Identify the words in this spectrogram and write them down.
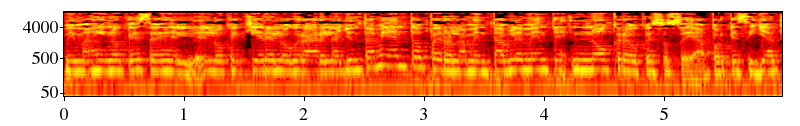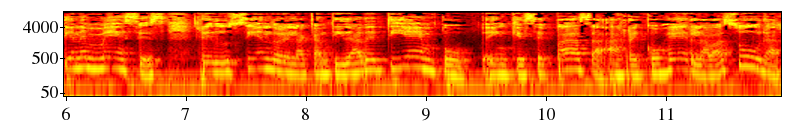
me imagino que ese es el- lo que quiere lograr el ayuntamiento, pero lamentablemente no creo que eso sea, porque si ya tienen meses reduciéndole la cantidad de tiempo en que se pasa a recoger la basura,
